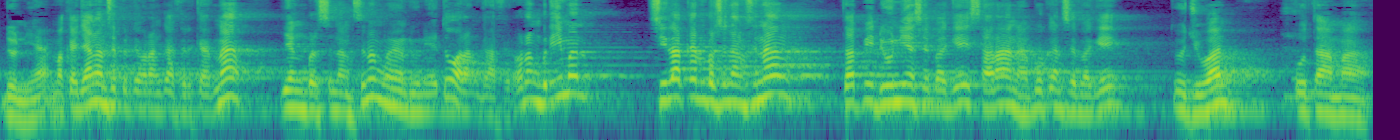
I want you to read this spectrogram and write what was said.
Dunia. Maka jangan seperti orang kafir karena yang bersenang-senang dengan dunia itu orang kafir. Orang beriman silakan bersenang-senang tapi dunia sebagai sarana bukan sebagai tujuan utama.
